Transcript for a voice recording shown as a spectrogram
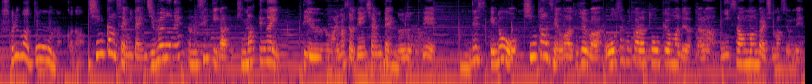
ー、それはどうなんかな。新幹線みたいに自分のねあの席が決まってないっていうのもありますよ。電車みたいに乗るので、うん。ですけど新幹線は例えば大阪から東京までだったら23万ぐらいしますよね。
